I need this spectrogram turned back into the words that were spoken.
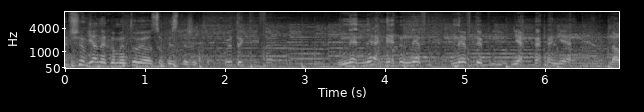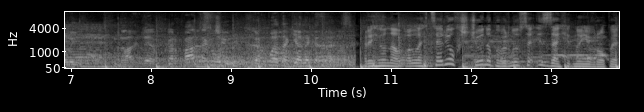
Ну чому? Я не коментую особисте життя. Ви такий за. Не, не, не, в, не в теплі. Ні, ні. На лижі. А де? В Карпатах чи? В Карпатах я не катаюся. Регіонал Олег Царьов щойно повернувся із Західної Європи.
